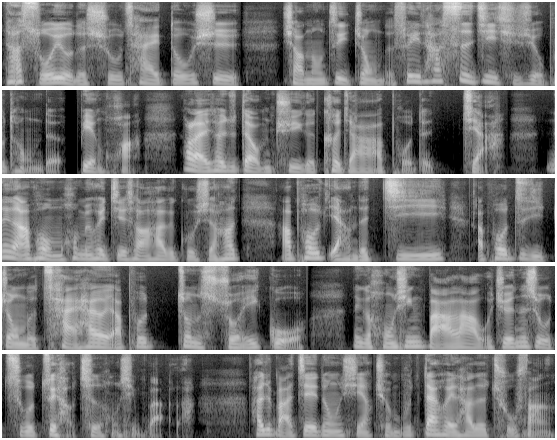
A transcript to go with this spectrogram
他所有的蔬菜都是小农自己种的，所以他四季其实有不同的变化。后来他就带我们去一个客家阿婆的家，那个阿婆我们后面会介绍她的故事。然后阿婆养的鸡，阿婆自己种的菜，还有阿婆种的水果。”那个红心芭乐，我觉得那是我吃过最好吃的红心芭乐。他就把这些东西啊全部带回他的厨房，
